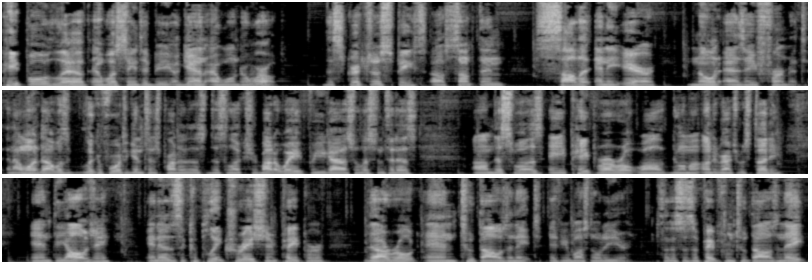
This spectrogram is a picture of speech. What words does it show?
people lived in what seemed to be, again, a wonder world. The scripture speaks of something solid in the air known as a firmament. And I wanted, I was looking forward to getting to this part of this, this lecture. By the way, for you guys who listen to this, um, this was a paper I wrote while doing my undergraduate study in theology. And it is a complete creation paper that I wrote in 2008, if you must know the year. So this is a paper from 2008.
